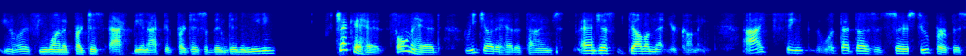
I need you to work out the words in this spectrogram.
You know, if you want to partic- act, be an active participant in the meeting, check ahead, phone ahead, reach out ahead of times and just tell them that you're coming. I think what that does is serves two purposes,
